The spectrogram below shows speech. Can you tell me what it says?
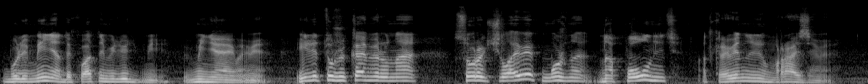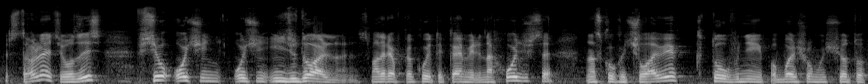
более-менее адекватными людьми, вменяемыми. Или ту же камеру на 40 человек можно наполнить откровенными мразями. Представляете, вот здесь все очень-очень индивидуально, смотря в какой ты камере находишься, насколько человек, кто в ней по большому счету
